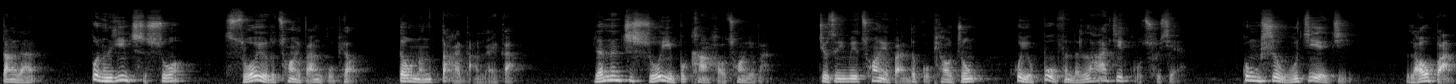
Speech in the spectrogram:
当然，不能因此说所有的创业板股票都能大胆来干。人们之所以不看好创业板，就是因为创业板的股票中会有部分的垃圾股出现，公司无业绩、老板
